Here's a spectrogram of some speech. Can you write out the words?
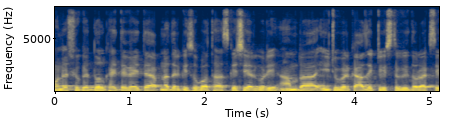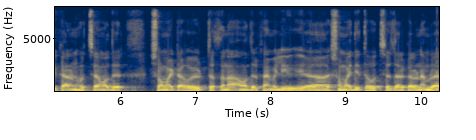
মনের সুখে দোল খাইতে গাইতে আপনাদের কিছু কথা আজকে শেয়ার করি। আমরা ইউটিউবের কাজ একটু স্থগিত রাখছি, কারণ হচ্ছে আমাদের সময়টা হয়ে উঠতেছে না, আমাদের ফ্যামিলি সময় দিতে হচ্ছে, যার কারণে আমরা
